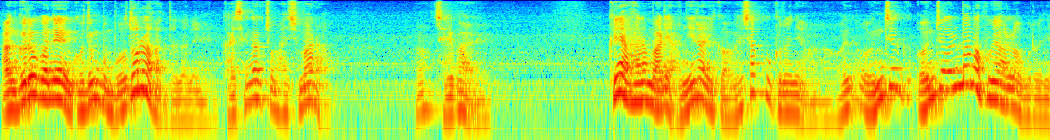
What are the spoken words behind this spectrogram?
안 그러고는 고등부 못 올라간다 너네. 갈 생각 좀 하지 마라. 어? 제발. 그냥 하는 말이 아니라니까 왜 자꾸 그러냐? 언- 언제 언제 얼마나 후회하려고 그러냐?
